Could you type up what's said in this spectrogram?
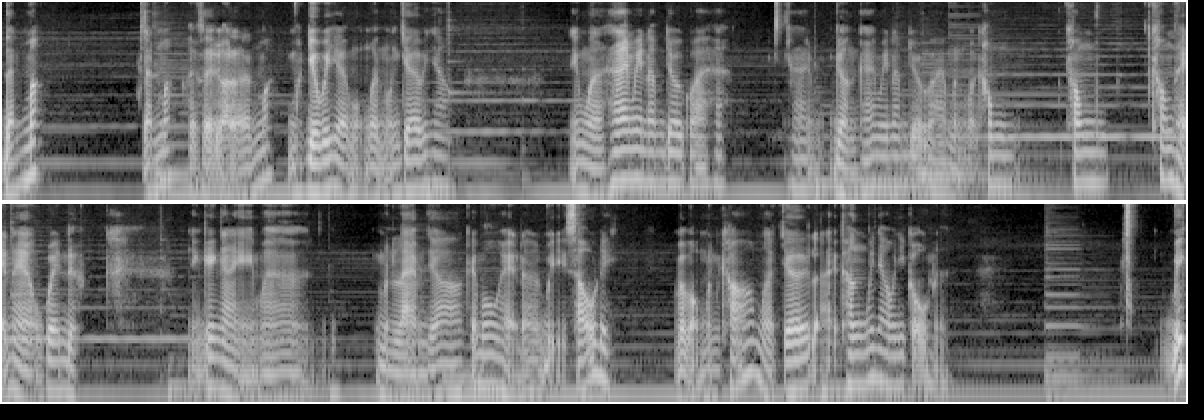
đánh mất đánh mất thực sự gọi là đánh mất. Mặc dù bây giờ một mình vẫn chơi với nhau nhưng mà 20 năm trôi qua ha. Hai, gần 20 năm trôi qua mình vẫn không không không thể nào quên được những cái ngày mà mình làm cho cái mối hệ đó bị xấu đi. Và bọn mình khó mà chơi lại thân với nhau như cũ nữa. Biết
